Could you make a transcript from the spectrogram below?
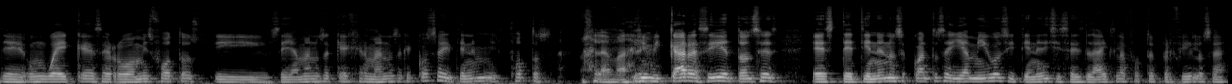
de un güey que se robó mis fotos y se llama no sé qué, Germán, no sé qué cosa, y tiene mis fotos. A la madre. Y mi cara, sí, entonces, este, tiene no sé cuántos ahí amigos y tiene 16 likes la foto de perfil, o sea,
